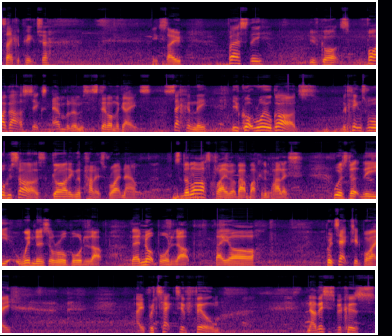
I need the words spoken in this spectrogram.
take a picture. So, firstly, you've got five out of six emblems still on the gates. Secondly, you've got Royal Guards, the King's Royal Hussars, guarding the palace right now. So the last claim about Buckingham Palace was that the windows are all boarded up. They're not boarded up. They are protected by a protective film. Now this is because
